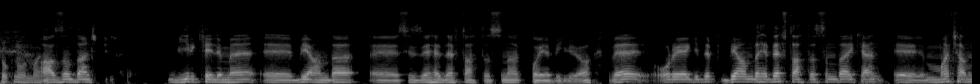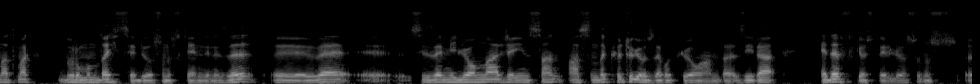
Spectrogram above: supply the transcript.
Çok normal. Ağzınızdan çıkacak bir kelime e, bir anda e, sizi hedef tahtasına koyabiliyor ve oraya gidip bir anda hedef tahtasındayken e, maç anlatmak durumunda hissediyorsunuz kendinizi E, ve e, size milyonlarca insan aslında kötü gözle bakıyor o anda. Zira hedef gösteriliyorsunuz. E,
